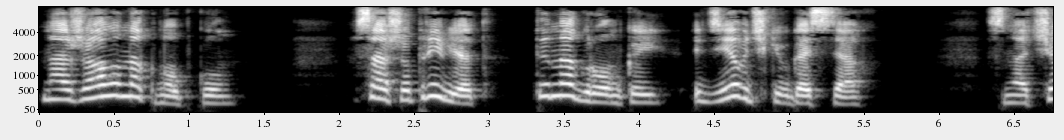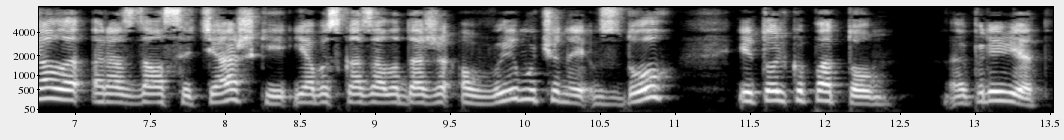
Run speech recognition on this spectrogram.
Нажала на кнопку. «Саша, привет. Ты на громкой, девочки в гостях. Сначала раздался тяжкий, я бы сказала, даже вымученный вздох, и только потом. «Э, «Привет.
